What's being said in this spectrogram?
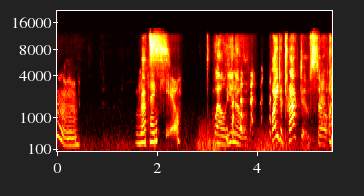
Hmm. Well, thank you. well you know quite attractive so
